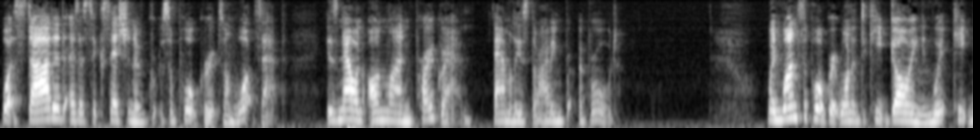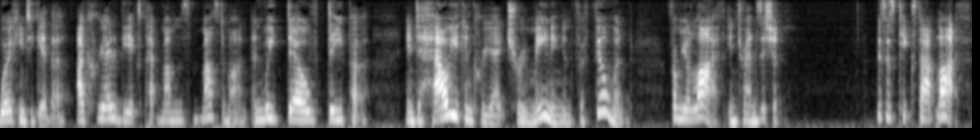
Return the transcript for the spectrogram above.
What started as a succession of support groups on WhatsApp is now an online program, Families Thriving Abroad. When one support group wanted to keep going and work, keep working together, I created the Expat Mums Mastermind and we delved deeper into how you can create true meaning and fulfillment from your life in transition. This is Kickstart Life,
